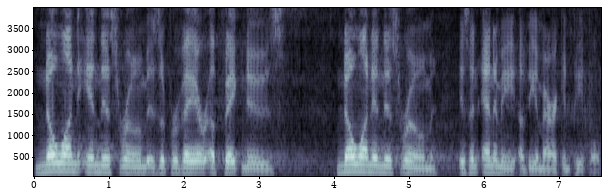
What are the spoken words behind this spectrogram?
No one in this room is a purveyor of fake news. No one in this room is an enemy of the American people.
